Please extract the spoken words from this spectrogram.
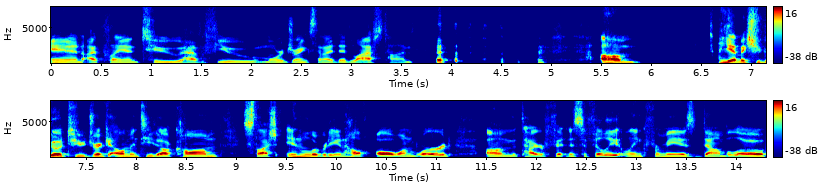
And I plan to have a few more drinks than I did last time. um, yeah, make sure you go to drinklmnt.com slash in liberty and health, all one word. Um, the Tiger Fitness affiliate link for me is down below.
